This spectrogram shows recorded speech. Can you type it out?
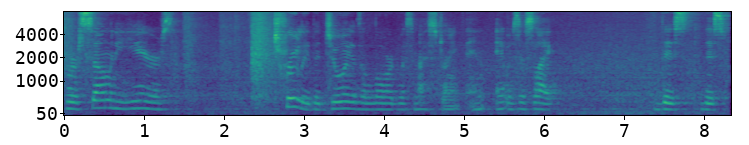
for so many years, truly the joy of the Lord was my strength, and it was just like this this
